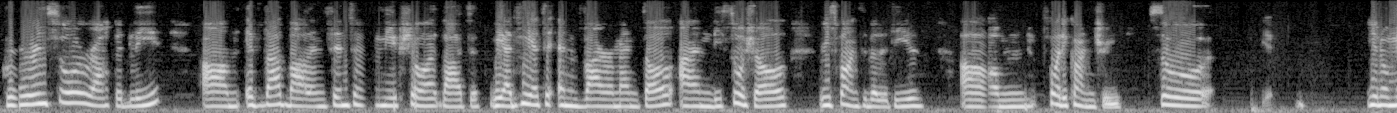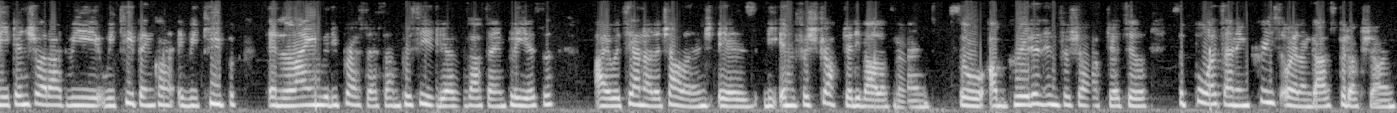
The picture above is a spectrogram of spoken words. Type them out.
growing so rapidly, um, it's that balancing to make sure that we adhere to environmental and the social responsibilities um, for the country. So, you know, making sure that we we keep in we keep in line with the process and procedures that are in place. I would say another challenge is the infrastructure development. So upgrading infrastructure to support and increase oil and gas production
